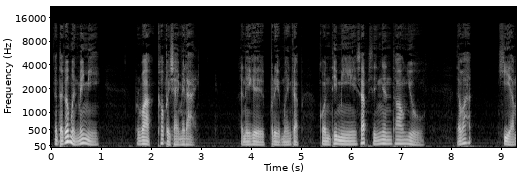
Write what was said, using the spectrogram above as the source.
แต่แต่ก็เหมือนไม่มี เพราะว่าเข้าไปใช้ไม่ได้ อันนี้คือเปรียบเหมือนกับคนที่มีทรัพย์สินเงินทองอยู่ แต่ว่าเขียม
